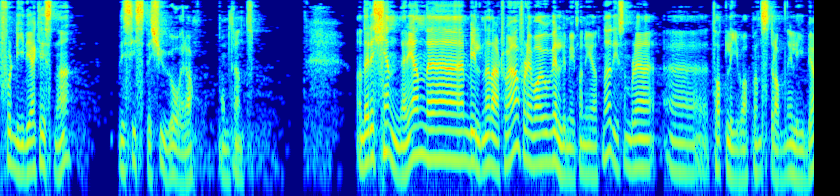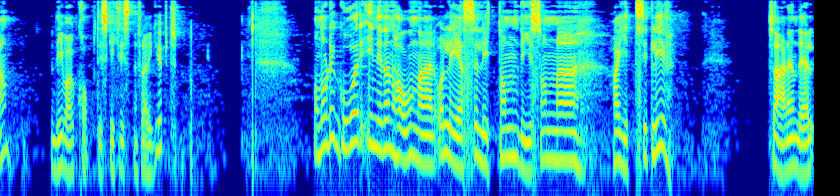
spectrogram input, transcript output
fordi de er kristne, de siste 20 åra omtrent. Dere kjenner igjen bildene der, tror jeg, for det var jo veldig mye på nyhetene. De som ble eh, tatt livet av på en strand i Libya, de var jo koptiske kristne fra Egypt. Og når du går inn i den hallen der og leser litt om de som eh, har gitt sitt liv, så er det en del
